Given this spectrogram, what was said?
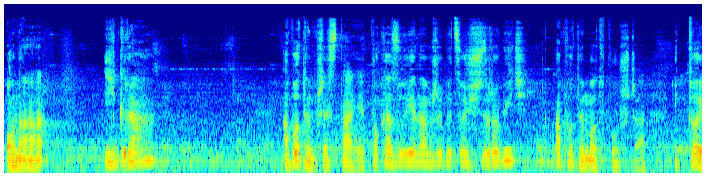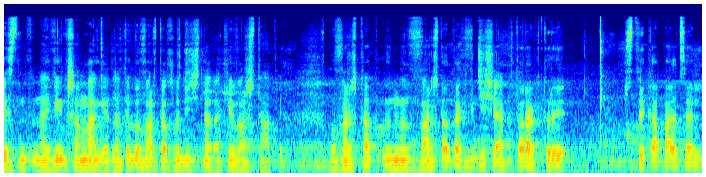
Ona i gra, a potem przestaje. Pokazuje nam, żeby coś zrobić, a potem odpuszcza. I to jest największa magia, dlatego warto chodzić na takie warsztaty. Bo warsztat, w warsztatach widzi się aktora, który stryka palcem,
